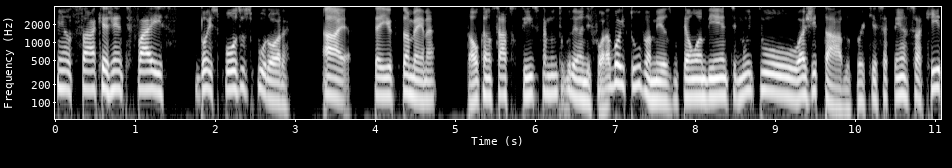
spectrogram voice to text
pensar que a gente faz dois pousos por hora. Ah, é. Tem isso também, né? Então o cansaço físico é muito grande. Fora a Boituva mesmo, que é um ambiente muito agitado, porque você pensa aqui,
